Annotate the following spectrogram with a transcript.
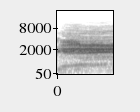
Yeah.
